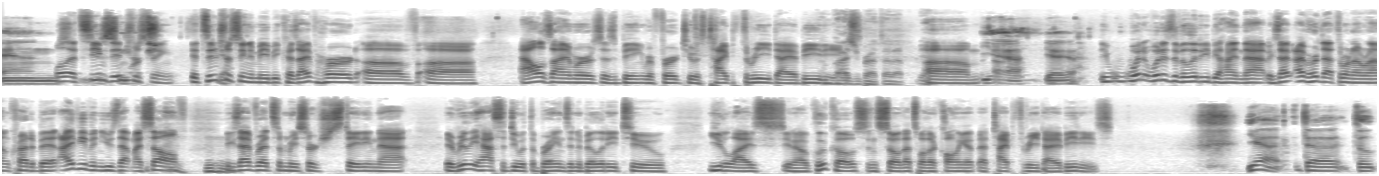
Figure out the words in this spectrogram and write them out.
and well, it seems interesting. Ch- it's interesting yeah. to me because I've heard of uh, Alzheimer's as being referred to as type three diabetes. I'm glad you brought that up. Yeah, um, yeah, yeah, yeah. What what is the validity behind that? Because I've, I've heard that thrown around quite a bit. I've even used that myself mm-hmm. because I've read some research stating that it really has to do with the brain's inability to utilize you know glucose and so that's why they're calling it that type 3 diabetes. Yeah the the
